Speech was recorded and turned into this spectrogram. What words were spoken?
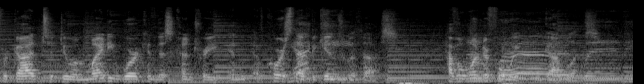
for God to do a mighty work in this country, and of course that begins with us. Have a wonderful week God bless.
